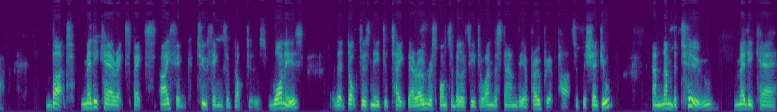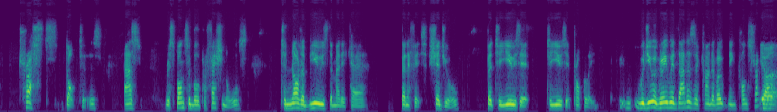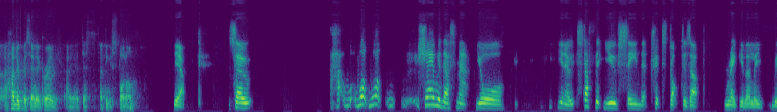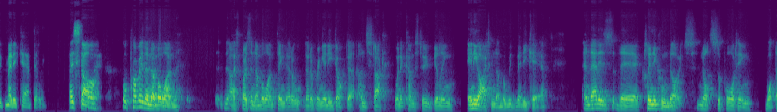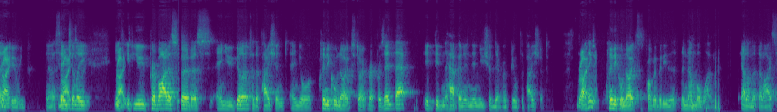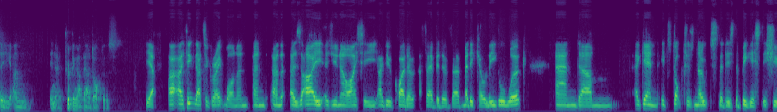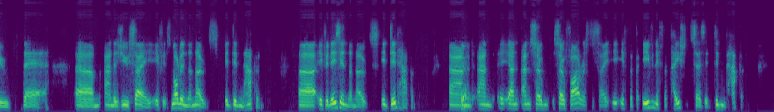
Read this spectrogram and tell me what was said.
But Medicare expects, I think, two things of doctors. One is that doctors need to take their own responsibility to understand the appropriate parts of the schedule. And number two, Medicare trusts doctors as responsible professionals to not abuse the Medicare benefits schedule, but to use it to use it properly would you agree with that as a kind of opening construct? Yeah, hundred percent agree. I uh, just I think it's spot on. Yeah. So, how, what what share with us, Matt, your you know stuff that you've seen that trips doctors up regularly with Medicare billing. Let's start oh, there. Well, probably the number one, I suppose, the number one thing that'll that'll bring any doctor unstuck when it comes to billing any item number with Medicare and that is their clinical notes not supporting what they right. build. You know, essentially, right. If, if, you provide a service and you bill it to the patient and your clinical notes don't represent that, it didn't happen, and then you should never have billed the patient. Right. So I think clinical notes is probably the, the number one element that I see, you know, tripping up our doctors. Yeah, I think that's a great one, and and and as I, as you know, I see, I do quite a, a fair bit of uh, medico legal work, and um, again, it's doctor's notes that is the biggest issue there. Um, and as you say, if it's not in the notes, it didn't happen. Uh, if it is in the notes, it did happen. And yeah. and and and so so far as to say, if the even if the patient says it didn't happen,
